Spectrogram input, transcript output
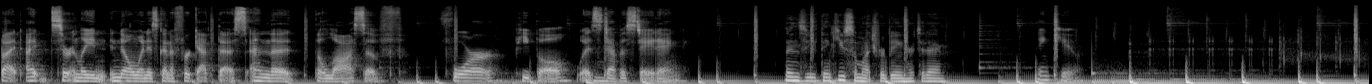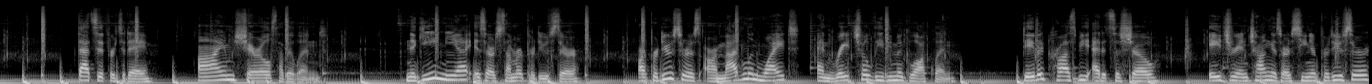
But I, certainly no one is going to forget this. And the, the loss of four people was mm-hmm. devastating. Lindsay, thank you so much for being here today. Thank you. That's it for today. I'm Cheryl Sutherland. Nagin Nia is our summer producer. Our producers are Madeline White and Rachel Levy McLaughlin. David Crosby edits the show. Adrian Chung is our senior producer,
